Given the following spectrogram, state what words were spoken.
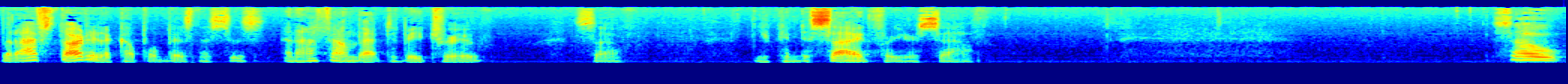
But I've started a couple businesses, and I found that to be true. So you can decide for yourself. So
